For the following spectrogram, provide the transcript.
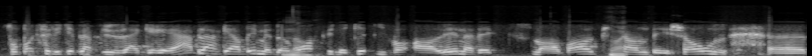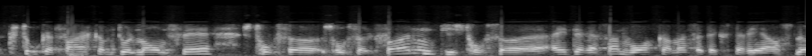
je trouve pas que c'est l'équipe la plus agréable à regarder, mais de voir qu'une équipe, il va all-in avec du small ball, puis tente des choses, plutôt que de faire comme tout le monde fait. Je trouve ça, je trouve ça le fun, puis je trouve ça intéressant de voir comment cette expérience-là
